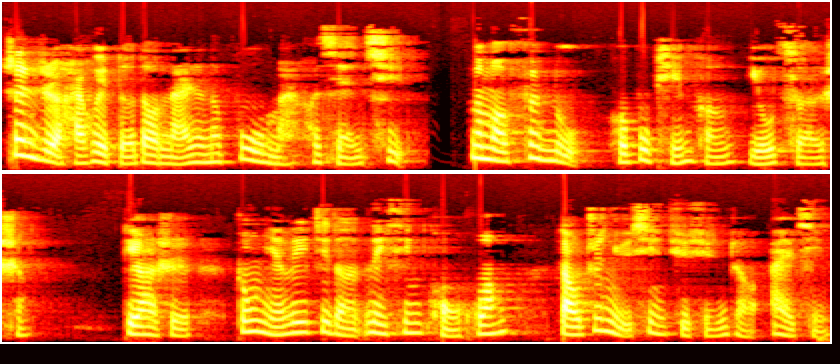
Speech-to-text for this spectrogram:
甚至还会得到男人的不满和嫌弃，那么愤怒和不平衡由此而生。第二是中年危机的内心恐慌，导致女性去寻找爱情。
